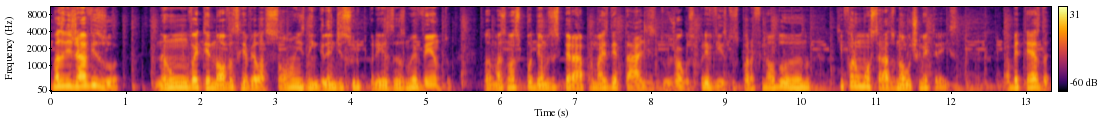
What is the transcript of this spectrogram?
Mas ele já avisou: não vai ter novas revelações nem grandes surpresas no evento, mas nós podemos esperar por mais detalhes dos jogos previstos para o final do ano que foram mostrados na última E3. A Bethesda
